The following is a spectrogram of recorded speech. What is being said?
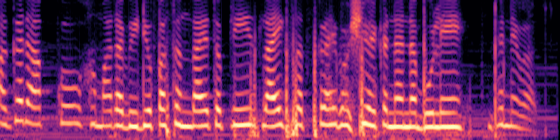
अगर आपको हमारा वीडियो पसंद आए तो प्लीज़ लाइक, सब्सक्राइब और शेयर करना ना भूलें। धन्यवाद।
